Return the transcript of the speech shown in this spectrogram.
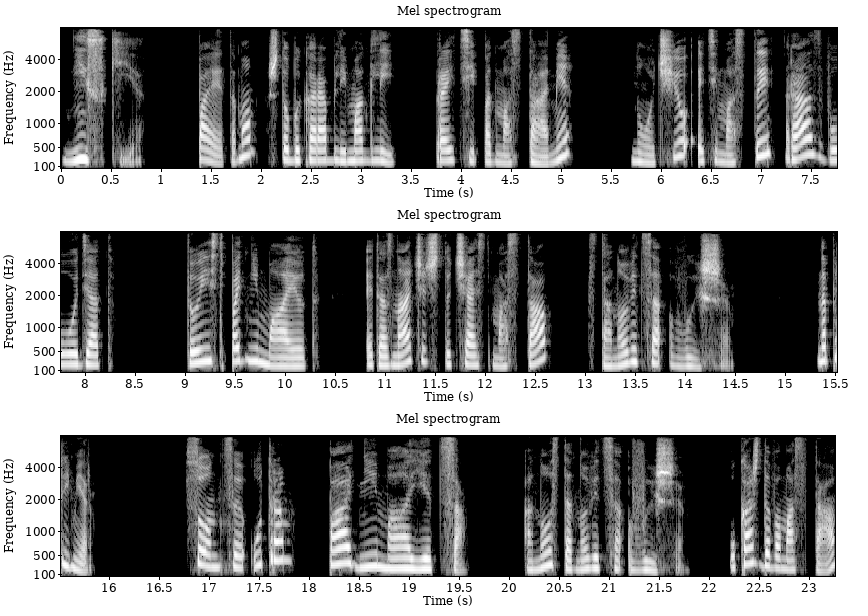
низкие, поэтому, чтобы корабли могли пройти под мостами, ночью эти мосты разводят, то есть поднимают. Это значит, что часть моста становится выше. Например, солнце утром поднимается оно становится выше. У каждого моста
